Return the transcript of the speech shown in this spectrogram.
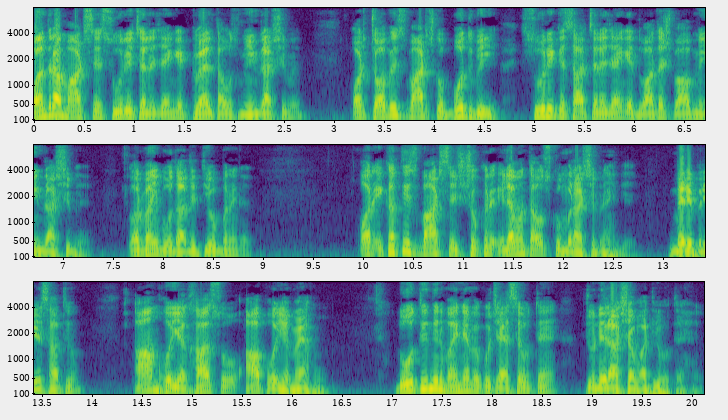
पंद्रह मार्च से सूर्य चले जाएँगे ट्वेल्थ हाउस मीन राशि में, और चौबीस मार्च को बुध भी सूर्य के साथ चले जाएँगे द्वादश भाव मीन राशि में, और वहीं आदित्य योग बनेगा। और इकतीस मार्च से शुक्र इलेवंथ हाउस कुंभ राशि में रहेंगे। मेरे प्रिय साथियों, आम हो या खास हो, आप हो या मैं हूँ, दो तीन दिन महीने में कुछ ऐसे होते हैं जो निराशावादी होते हैं।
